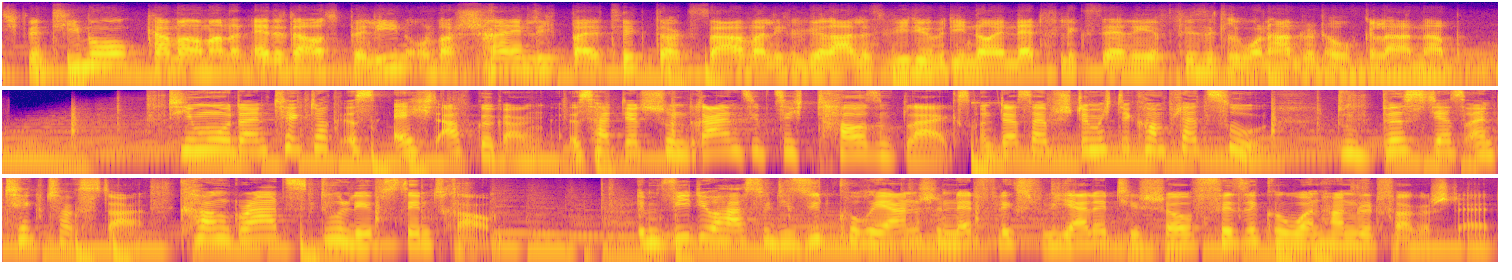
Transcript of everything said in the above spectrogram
ich bin Timo, Kameramann und Editor aus Berlin und wahrscheinlich bei TikTok star, weil ich ein virales Video über die neue Netflix-Serie Physical 100 hochgeladen habe. Timo, dein TikTok ist echt abgegangen. Es hat jetzt schon 73.000 Likes und deshalb stimme ich dir komplett zu. Du bist jetzt ein TikTok-Star. Congrats, du lebst den Traum. Im Video hast du die südkoreanische Netflix-Reality-Show Physical 100 vorgestellt.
